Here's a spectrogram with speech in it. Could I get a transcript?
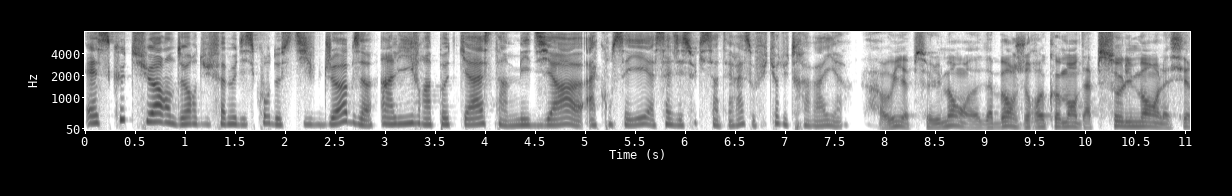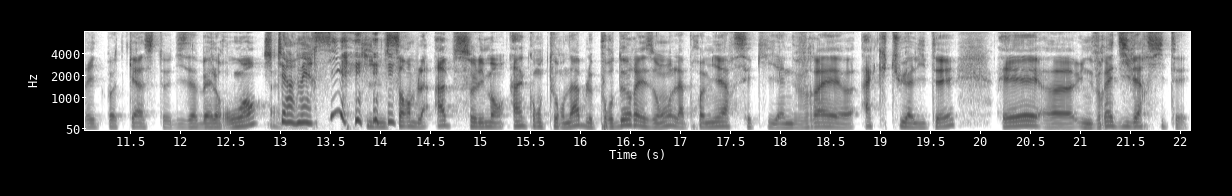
Est-ce que tu as, en dehors du fameux discours de Steve Jobs, un livre, un podcast, un média euh, à conseiller à celles et ceux qui s'intéressent au futur du travail? Ah oui, absolument. Euh, D'abord, je recommande absolument la série de podcasts d'Isabelle Rouen. Je te remercie. qui me semble absolument incontournable pour deux raisons. La première, c'est qu'il y a une vraie euh, actualité et euh, une vraie diversité.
